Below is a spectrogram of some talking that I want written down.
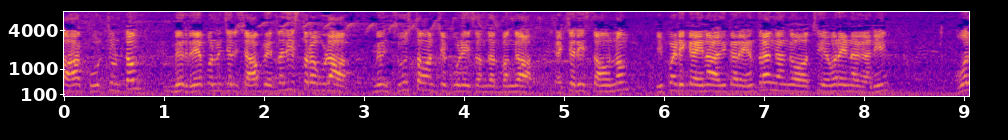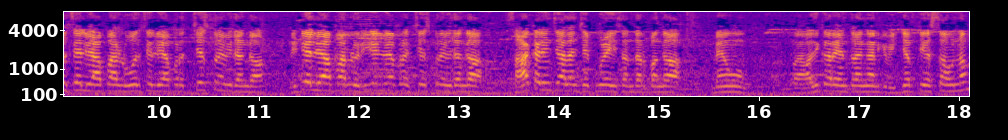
సహా కూర్చుంటాం. మీరు రేపటి నుంచి షాపులు ఎట్లా తీస్తారో కూడా మేము చూస్తామని చెప్పి కూడా ఈ సందర్భంగా హెచ్చరిస్తా ఉన్నాం. ఇప్పటికైనా అధికార యంత్రాంగం కావచ్చు ఎవరైనా కానీ హోల్సేల్ వ్యాపారులు హోల్సేల్ వ్యాపారం చేసుకునే విధంగా రిటైల్ వ్యాపారులు రిటైల్ వ్యాపారం చేసుకునే విధంగా సహకరించాలని చెప్పి కూడా ఈ సందర్భంగా మేము అధికార యంత్రాంగానికి విజ్ఞప్తి చేస్తా ఉన్నాం.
